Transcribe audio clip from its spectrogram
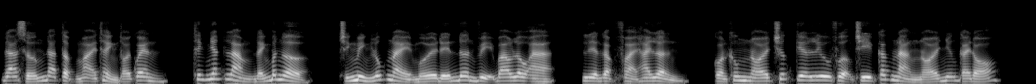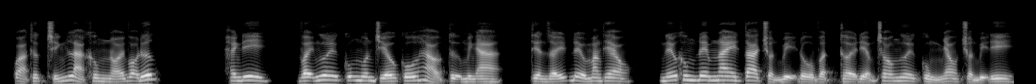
đã sớm đã tập mãi thành thói quen, thích nhất làm đánh bất ngờ, chính mình lúc này mới đến đơn vị bao lâu à, liền gặp phải hai lần, còn không nói trước kia Lưu Phượng Chi các nàng nói những cái đó, quả thực chính là không nói võ đức. Hành đi, vậy ngươi cũng muốn chiếu cố hảo tự mình à, tiền giấy đều mang theo, nếu không đêm nay ta chuẩn bị đồ vật thời điểm cho ngươi cùng nhau chuẩn bị đi.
